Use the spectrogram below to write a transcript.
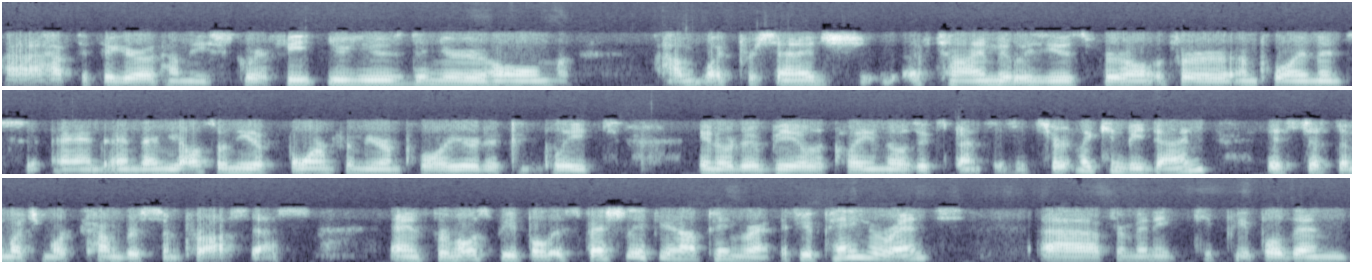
uh, have to figure out how many square feet you used in your home, how, what percentage of time it was used for for employment, and and then you also need a form from your employer to complete in order to be able to claim those expenses. It certainly can be done. It's just a much more cumbersome process. And for most people, especially if you're not paying rent, if you're paying rent, uh, for many people, then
